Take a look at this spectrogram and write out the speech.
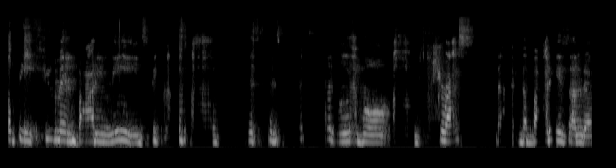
healthy human body needs because of this consistent level of stress that the body is under.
